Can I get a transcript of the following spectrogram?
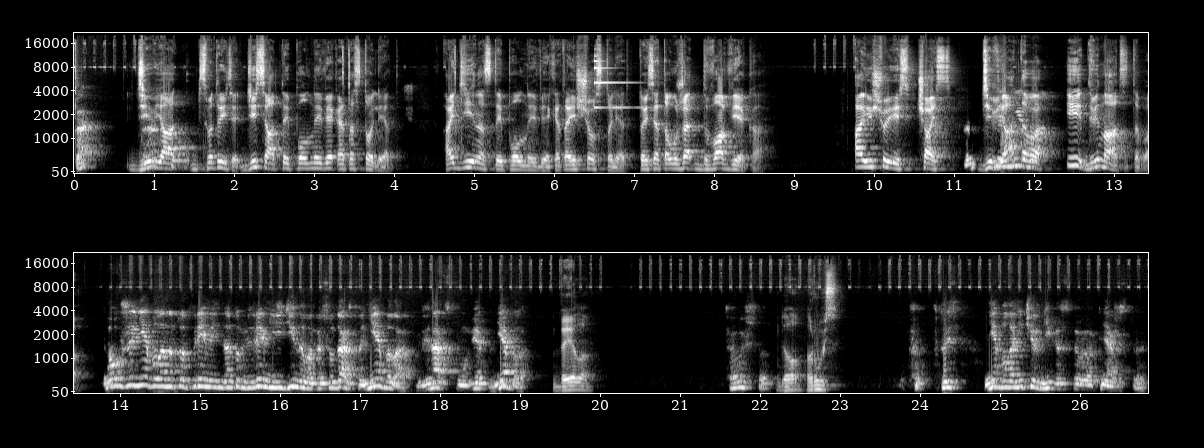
Так? Девят... Смотрите, 10 полный век это 100 лет. 11 полный век это еще 100 лет. То есть это уже 2 века. А еще есть часть 9 и 12. Но уже не было на тот время, на то время единого государства. Не было. К 12 веку не было. Было, Да вы что? да, Русь. То есть не было ни Черниговского княжества,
